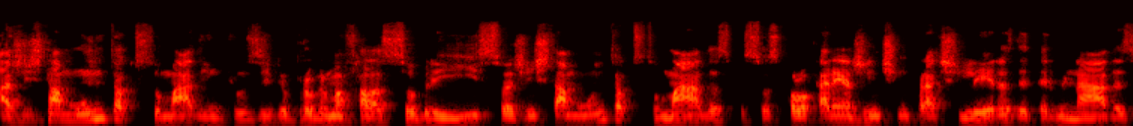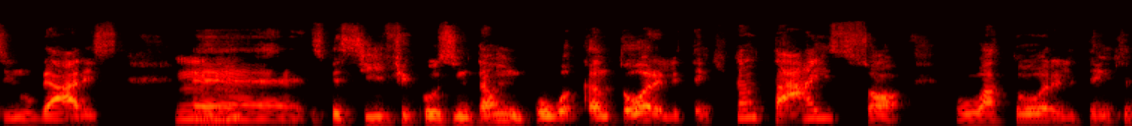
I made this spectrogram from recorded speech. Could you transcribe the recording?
a gente está muito acostumado, inclusive o programa fala sobre isso, a gente está muito acostumado as pessoas colocarem a gente em prateleiras determinadas, em lugares uhum. é, específicos. Então, o cantor ele tem que cantar e só. O ator ele tem que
